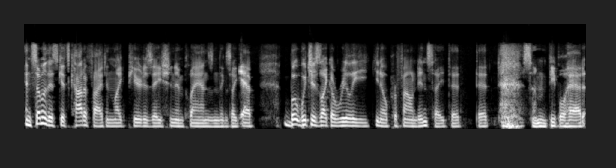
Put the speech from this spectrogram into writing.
and some of this gets codified in like periodization and plans and things like yeah. that but which is like a really you know profound insight that that some people had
